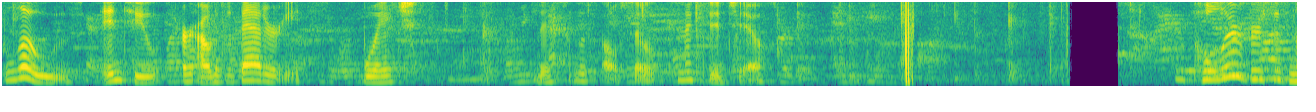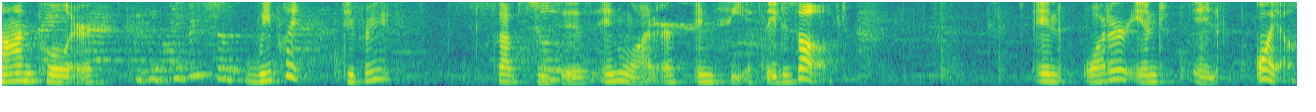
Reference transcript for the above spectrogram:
flows into or out of a battery, which this was also connected to. Polar versus non-polar. We put different substances in water and see if they dissolved. In water and in oil.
